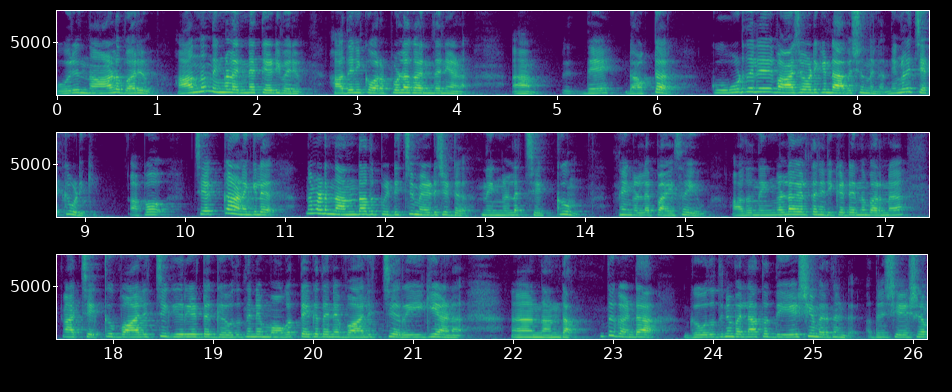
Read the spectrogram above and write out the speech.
ഒരു നാൾ വരും. അന്ന് നിങ്ങൾ എന്നെ തേടി വരും. അതെനിക്ക് ഉറപ്പുള്ള കാര്യം തന്നെയാണ്. ആ ദേ ഡോക്ടർ കൂടുതൽ വാചോടിക്കേണ്ട ആവശ്യമൊന്നുമില്ല. നിങ്ങൾ ചെക്ക് പിടിക്കും. അപ്പോൾ ചെക്കാണെങ്കിൽ നമ്മുടെ നന്ദ അത് പിടിച്ചു മേടിച്ചിട്ട് നിങ്ങളുടെ ചെക്കും നിങ്ങളുടെ പൈസയും അത് നിങ്ങളുടെ കയ്യിൽ തന്നെ ഇരിക്കട്ടെ എന്ന് പറഞ്ഞ് ആ ചെക്ക് വലിച്ചു കീറിയിട്ട് ഗൗതത്തിന്റെ മുഖത്തേക്ക് തന്നെ വലിച്ചെറിയുകയാണ് നന്ദ. ഇത് കണ്ട ഗൗതത്തിന് വല്ലാത്ത ദേഷ്യം വരുന്നുണ്ട്. അതിനുശേഷം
